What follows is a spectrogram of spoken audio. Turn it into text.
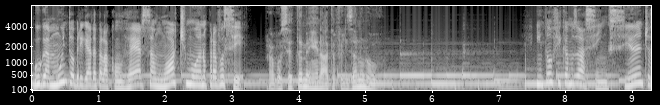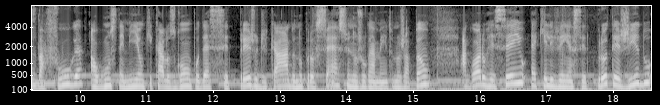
Guga, muito obrigada pela conversa, um ótimo ano para você. Para você também, Renata. Feliz ano novo. Então ficamos assim. Se antes da fuga, alguns temiam que Carlos Ghosn pudesse ser prejudicado no processo e no julgamento no Japão, agora o receio é que ele venha a ser protegido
